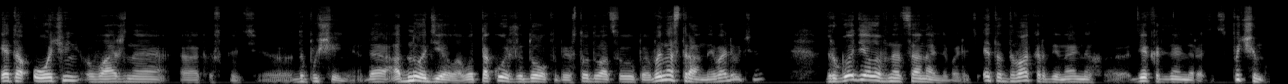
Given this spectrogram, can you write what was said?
это очень важное, э, как сказать, э, допущение. Да? Одно дело, вот такой же долг, например, 120 ВВП в иностранной валюте, другое дело в национальной валюте. Это два кардинальных, э, две кардинальные разницы. Почему?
